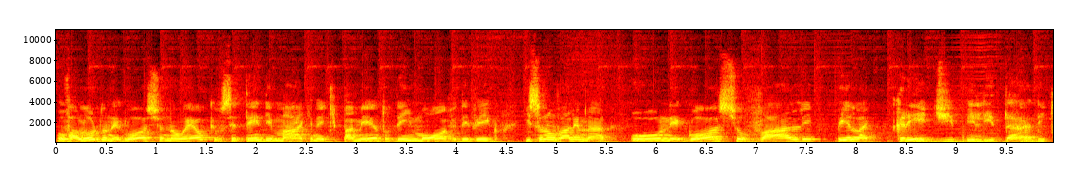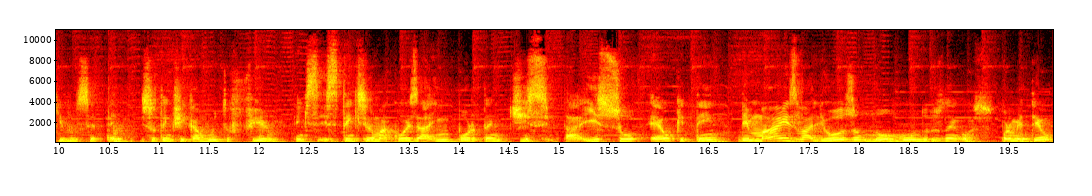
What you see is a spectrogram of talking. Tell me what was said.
O valor do negócio não é o que você tem de máquina, equipamento, de imóvel, de veículo. Isso não vale nada. O negócio vale pela credibilidade que você tem. Isso tem que ficar muito firme. Tem que, isso tem que ser uma coisa importantíssima. Tá? Isso é o que tem de mais valioso no mundo dos negócios. Prometeu?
